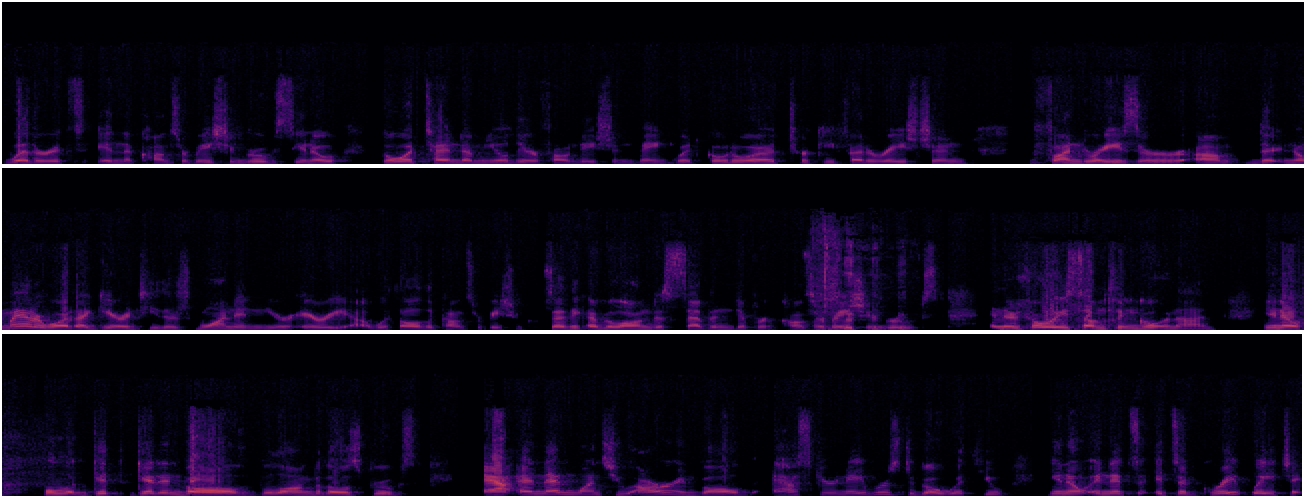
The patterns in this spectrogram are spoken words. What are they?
whether it's in the conservation groups you know go attend a mule deer foundation banquet go to a turkey federation fundraiser um, there, no matter what i guarantee there's one in your area with all the conservation groups. I think i belong to seven different conservation groups and there's always something going on. You know well get get involved belong to those groups. And then once you are involved ask your neighbors to go with you. You know and it's it's a great way to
